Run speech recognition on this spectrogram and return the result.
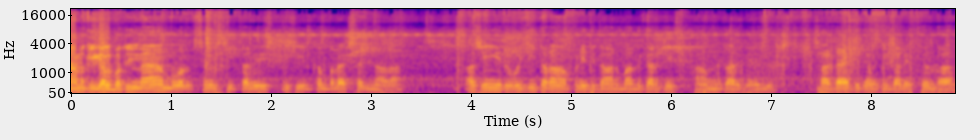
ਨਾਮ ਕੀ ਗੱਲਬਾਤ ਹੋਈ? ਮੈਂ ਮੋਲਕ ਸਿੰਘ ਸੀਕਾ ਦੇ ਤਹਿਸੀਲ ਕੰਪਲੈਕਸ ਜਨਾਲਾ ਅਸੀਂ ਰੋਜ਼ ਦੀ ਤਰ੍ਹਾਂ ਆਪਣੀ ਦੁਕਾਨ ਬੰਦ ਕਰਕੇ ਸ਼ਾਮ ਨੂੰ ਘਰ ਗਏ ਜੀ। ਸਾਡਾ ਇੱਕ ਚੌਕੀਦਾਰ ਇੱਥੇ ਹੁੰਦਾ।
